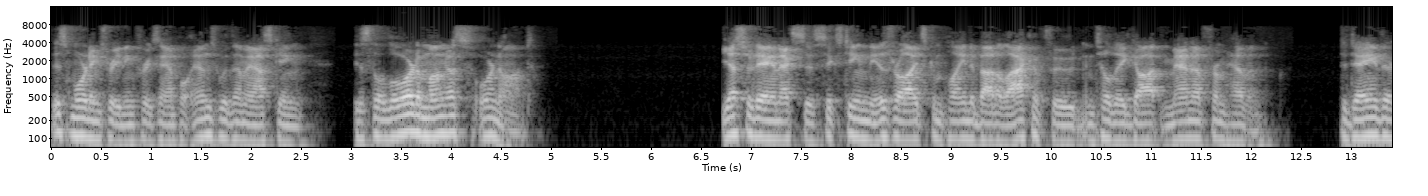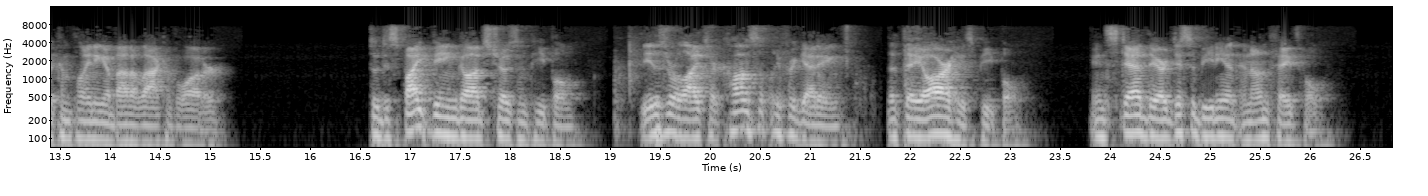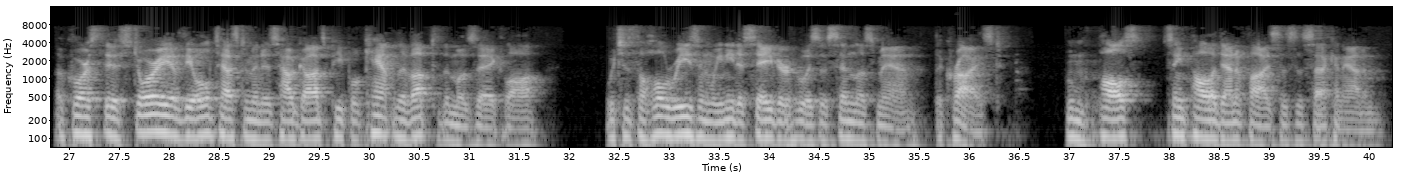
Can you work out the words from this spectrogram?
This morning's reading, for example, ends with them asking, Is the Lord among us or not? Yesterday in Exodus 16, the Israelites complained about a lack of food until they got manna from heaven. Today they're complaining about a lack of water. So, despite being God's chosen people, the Israelites are constantly forgetting that they are his people. Instead, they are disobedient and unfaithful. Of course, the story of the Old Testament is how God's people can't live up to the Mosaic Law, which is the whole reason we need a Savior who is a sinless man, the Christ, whom St. Paul identifies as the second Adam.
